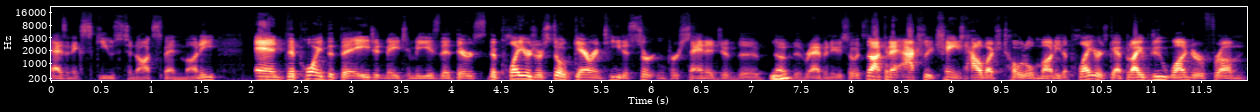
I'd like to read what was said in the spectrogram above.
as an excuse to not spend money. And the point that the agent made to me is that there's the players are still guaranteed a certain percentage of the mm-hmm. of the revenue. So it's not going to actually change how much total money the players get. But i do wonder from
